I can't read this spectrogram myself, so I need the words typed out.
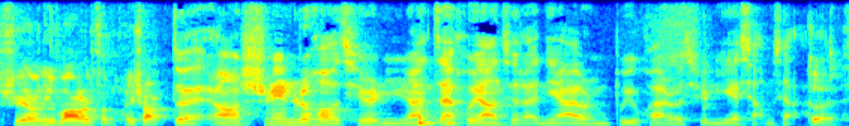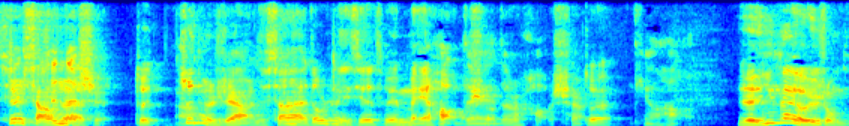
实际上你忘了怎么回事儿。对，然后十年之后，其实你让你再回想起来，你俩有什么不愉快的时候，其实你也想不起来。对，其实真想起来是，对，真的是这样，就想起来都是那些特别美好的事。都是好事儿，对，挺好的。人应该有一种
